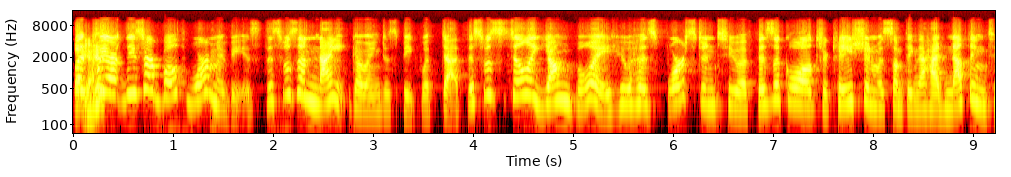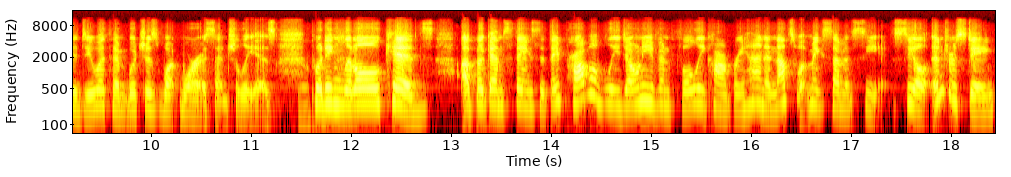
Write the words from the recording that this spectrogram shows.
but Yeah. we are these are both war movies this was a knight going to speak with death this was still a young boy who was forced into a physical altercation with something that had nothing to do with him which is what war essentially is Yep. putting little kids up against things that they probably don't even fully comprehend and that's what makes seventh seal interesting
